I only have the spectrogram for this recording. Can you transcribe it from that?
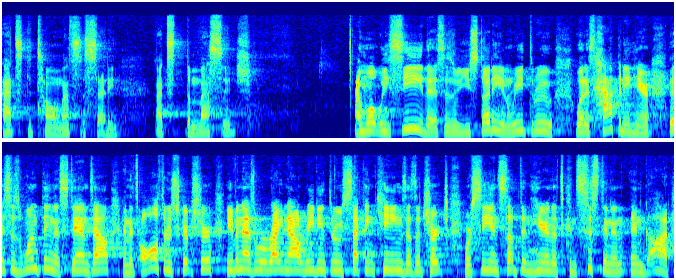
That's the tone, that's the setting, that's the message. And what we see this is when you study and read through what is happening here, this is one thing that stands out, and it's all through Scripture. Even as we're right now reading through Second Kings as a church, we're seeing something here that's consistent in, in God,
